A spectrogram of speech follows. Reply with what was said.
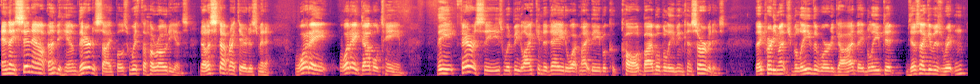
And they sent out unto him their disciples with the Herodians. Now let's stop right there just a minute. What a what a double team. The Pharisees would be likened today to what might be called Bible believing conservatives. They pretty much believed the Word of God. They believed it just like it was written.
